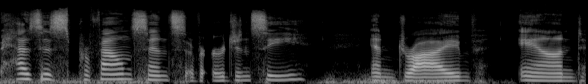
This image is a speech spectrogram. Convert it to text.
has this profound sense of urgency and drive and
